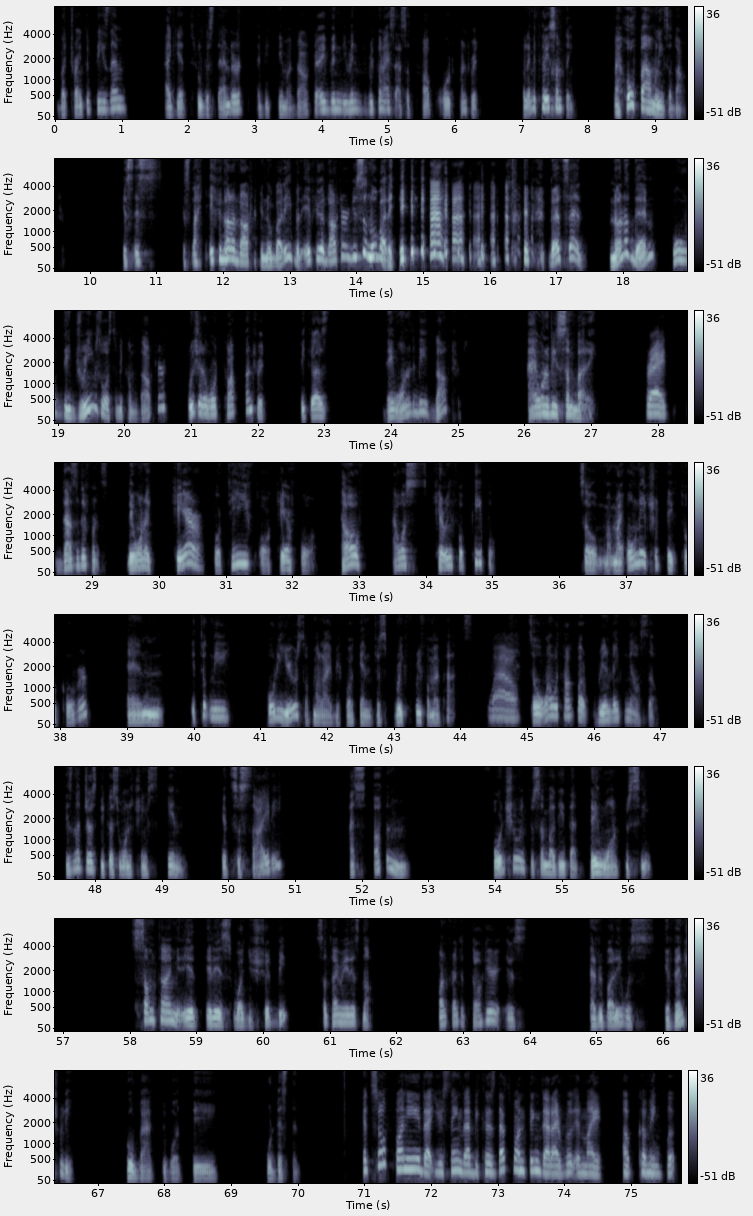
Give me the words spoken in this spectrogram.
but trying to please them, I get through the standard. I became a doctor. I even even recognized as a top 100. But let me tell you something. My whole family is a doctor. It's it's it's like if you're not a doctor, you're nobody. But if you're a doctor, you're still nobody. that said, none of them who the dreams was to become doctor reached the word top 100 because they wanted to be doctors. I want to be somebody. right. That's the difference. They want to care for teeth or care for health. I was caring for people. So my, my own nature take, took over, and it took me 40 years of my life before I can just break free from my past. Wow. So when we talk about reinventing ourselves, it's not just because you want to change skin. It's society has often forged you into somebody that they want to see. Sometimes it, it is what you should be. Sometimes it is not. What I'm trying to tell here is everybody was eventually go back to what they destined. It's so funny that you're saying that because that's one thing that I wrote in my upcoming book.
